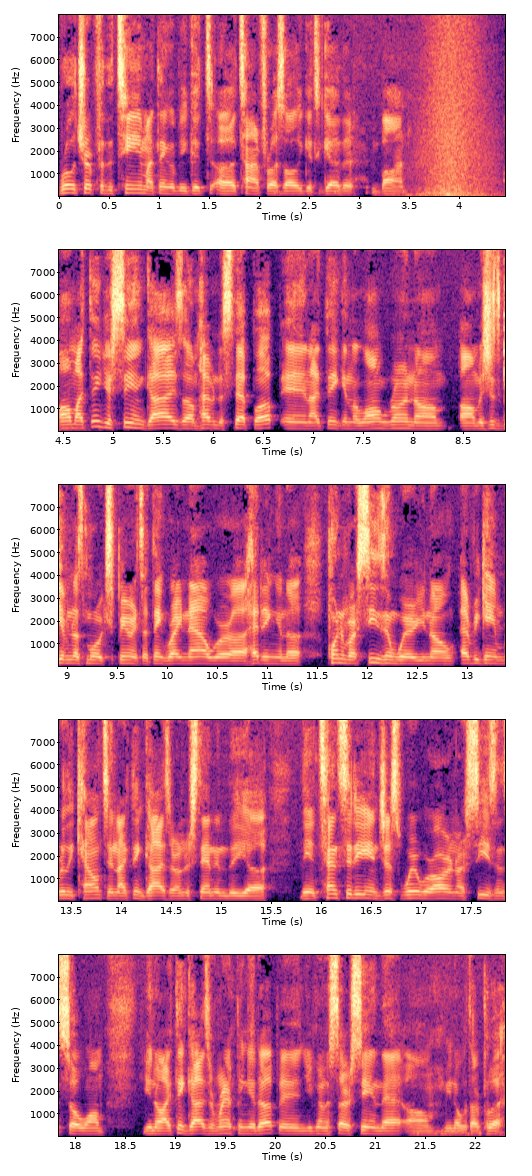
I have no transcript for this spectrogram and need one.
road trip for the team. I think it'll be a good uh, time for us all to get together and bond. Um, I think you're seeing guys um, having to step up, and I think in the long run, um, um it's just giving us more experience. I think right now we're uh, heading in a point of our season where you know every game really counts, and I think guys are understanding the uh, the intensity and just where we are in our season. So, um, you know, I think guys are ramping it up, and you're going to start seeing that, um, you know, with our play.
